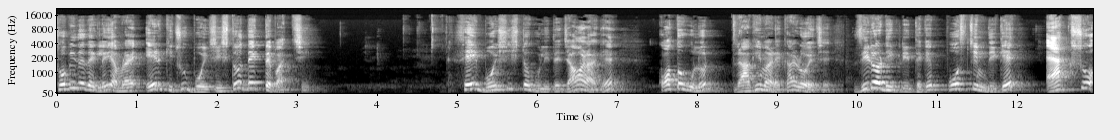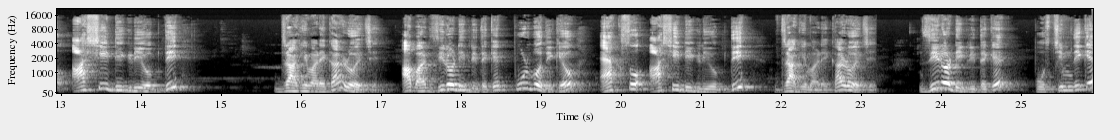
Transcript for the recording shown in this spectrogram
ছবিতে দেখলেই আমরা এর কিছু বৈশিষ্ট্য দেখতে পাচ্ছি। সেই বৈশিষ্ট্যগুলিতে যাওয়ার আগে কতগুলো দ্রাঘিমা রেখা রয়েছে? জিরো ডিগ্রি থেকে পশ্চিম দিকে একশো আশি ডিগ্রি অবধি দ্রাঘিমা রেখা রয়েছে। আবার জিরো ডিগ্রি থেকে পূর্ব দিকেও একশো আশি ডিগ্রি অবধি দ্রাঘিমা রেখা রয়েছে। জিরো ডিগ্রি থেকে পশ্চিম দিকে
